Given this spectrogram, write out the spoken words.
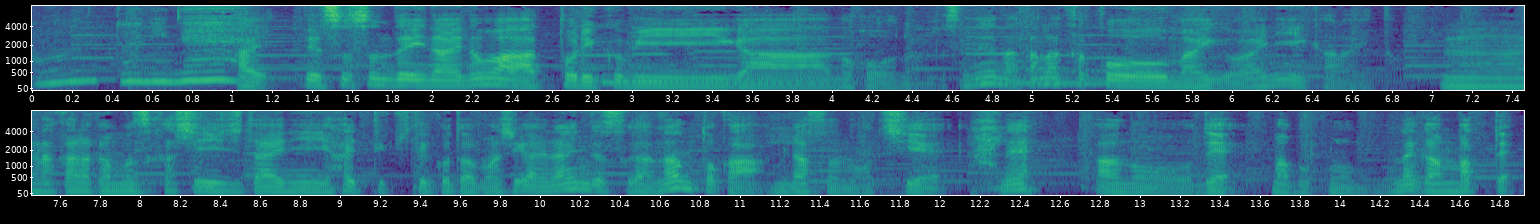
本当にね。はい。で進んでいないのは取り組みがの方なんですね。なかなかこううまい具合にいかないと。うん。なかなか難しい時代に入ってきていくことは間違いないんですがなんとか皆さんの知恵、はい、ねあので、まあ、僕もね頑張って、はい、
